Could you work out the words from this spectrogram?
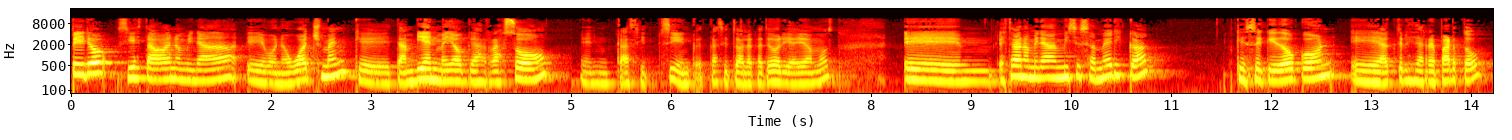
pero sí estaba nominada, eh, bueno, Watchmen, que también medio que arrasó en casi, sí, en ca- casi toda la categoría, digamos. Eh, estaba nominada Mrs. America, que se quedó con eh, actriz de reparto.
